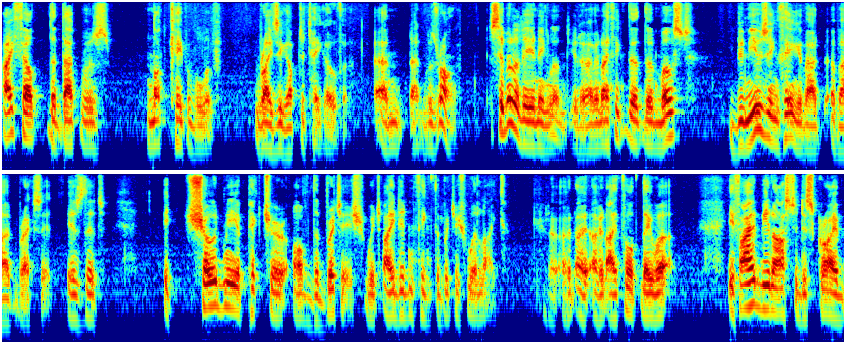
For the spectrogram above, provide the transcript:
I felt that that was not capable of rising up to take over, and that was wrong. Similarly, in England, you know, I mean, I think that the most bemusing thing about about Brexit is that it showed me a picture of the British, which I didn't think the British were like. You know, I, I, I thought they were. If I had been asked to describe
